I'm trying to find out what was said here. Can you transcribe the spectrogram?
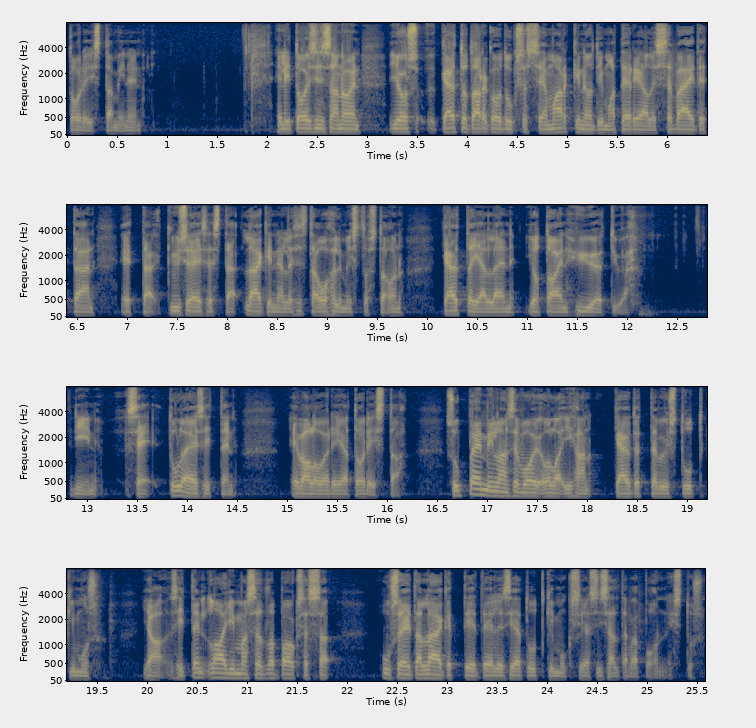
todistaminen – Eli toisin sanoen, jos käyttötarkoituksessa ja markkinointimateriaalissa väitetään, että kyseisestä lääkinnällisestä ohjelmistosta on käyttäjälleen jotain hyötyä, niin se tulee sitten evaluoida ja todistaa. Suppeimmillaan se voi olla ihan käytettävyystutkimus ja sitten laajimmassa tapauksessa useita lääketieteellisiä tutkimuksia sisältävä ponnistus.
